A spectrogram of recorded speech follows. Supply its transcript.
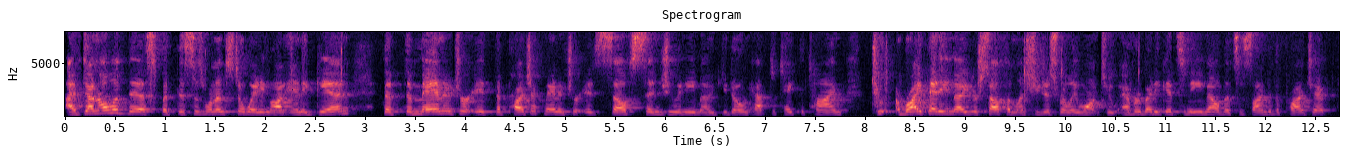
I've done all of this, but this is what I'm still waiting on. And again, that the manager, it, the project manager itself sends you an email. You don't have to take the time to write that email yourself unless you just really want to. Everybody gets an email that's assigned to the project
